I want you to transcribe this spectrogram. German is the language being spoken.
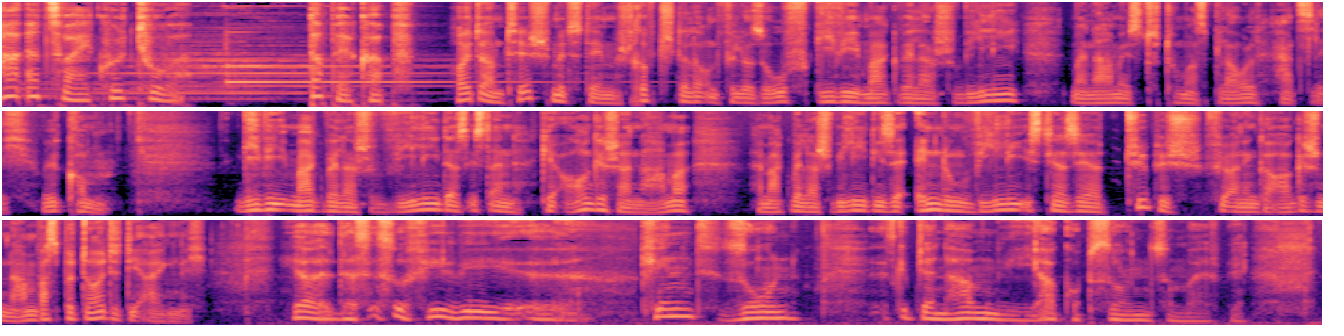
HR2 Kultur. Doppelkopf. Heute am Tisch mit dem Schriftsteller und Philosoph Givi Magvelaschwili. Mein Name ist Thomas Blaul. Herzlich willkommen. Givi Magvelaschwili, das ist ein georgischer Name. Herr Magvelaschwili, diese Endung Wili ist ja sehr typisch für einen georgischen Namen. Was bedeutet die eigentlich? Ja, das ist so viel wie äh, Kind, Sohn. Es gibt ja Namen wie Jakobson zum Beispiel.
